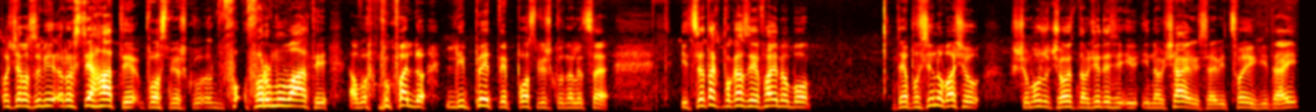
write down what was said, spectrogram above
Почала собі розтягати посмішку, формувати або буквально ліпити посмішку на лице. І це так показує файно, бо я постійно бачу, що можу чогось навчитися і навчаюся від своїх дітей.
